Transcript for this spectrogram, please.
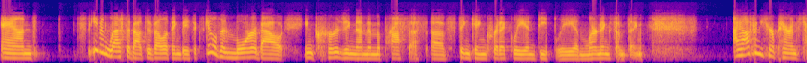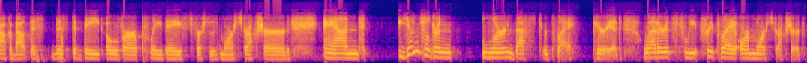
And it's even less about developing basic skills and more about encouraging them in the process of thinking critically and deeply and learning something. I often hear parents talk about this this debate over play based versus more structured, and young children learn best through play period, whether it's free, free play or more structured.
